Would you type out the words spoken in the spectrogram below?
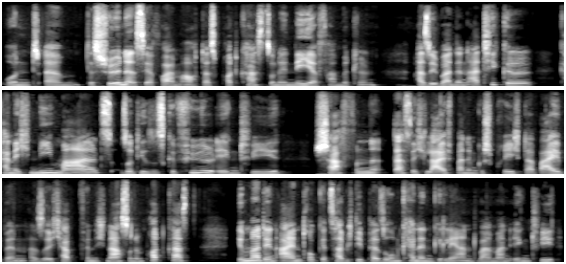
Und ähm, das Schöne ist ja vor allem auch, dass Podcasts so eine Nähe vermitteln. Also über einen Artikel kann ich niemals so dieses Gefühl irgendwie schaffen, dass ich live bei einem Gespräch dabei bin. Also ich habe, finde ich, nach so einem Podcast immer den Eindruck, jetzt habe ich die Person kennengelernt, weil man irgendwie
